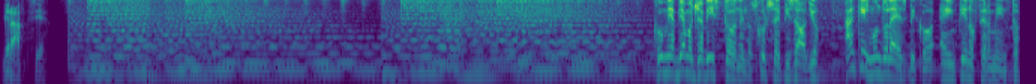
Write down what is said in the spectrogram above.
Grazie. Come abbiamo già visto nello scorso episodio, anche il mondo lesbico è in pieno fermento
